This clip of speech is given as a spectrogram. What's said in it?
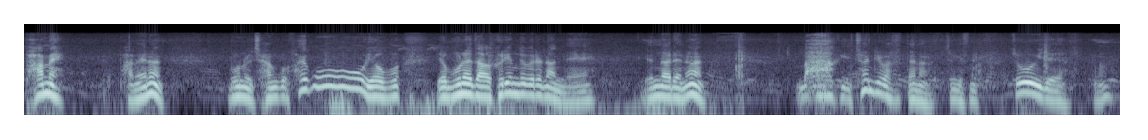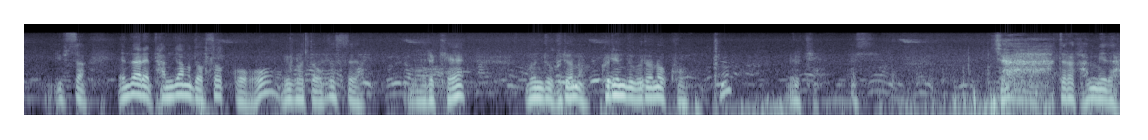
밤에 밤에는 문을 잠고 아이고 여부 여 문에다가 그림도 그려놨네 옛날에는 막이 천지 왔을 때는 저기 저 이제 어? 입상 옛날에 담장도 없었고 이것도 없었어요 이렇게 문도 그려놓 그림도 그려놓고 어? 이렇게. 자 들어갑니다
